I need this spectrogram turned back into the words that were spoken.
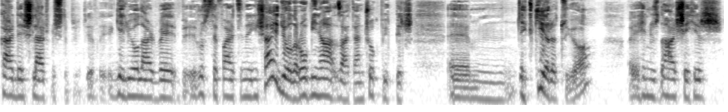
kardeşler işte geliyorlar ve Rus sefaretini inşa ediyorlar. O bina zaten çok büyük bir e, etki yaratıyor. Henüz daha şehir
